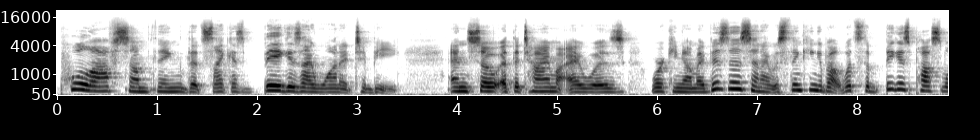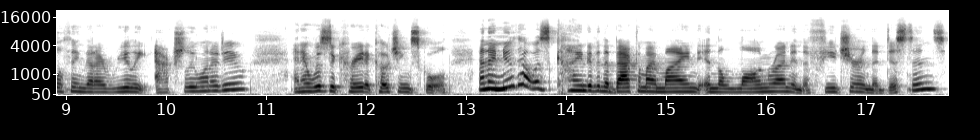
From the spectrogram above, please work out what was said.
pull off something that's like as big as I want it to be? And so at the time, I was working on my business and I was thinking about what's the biggest possible thing that I really actually want to do. And it was to create a coaching school. And I knew that was kind of in the back of my mind in the long run, in the future, in the distance.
